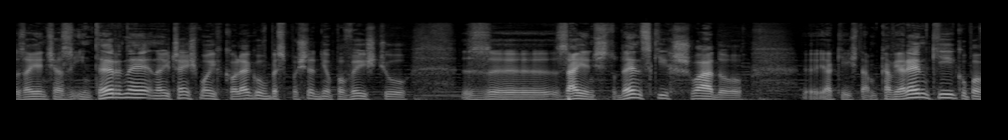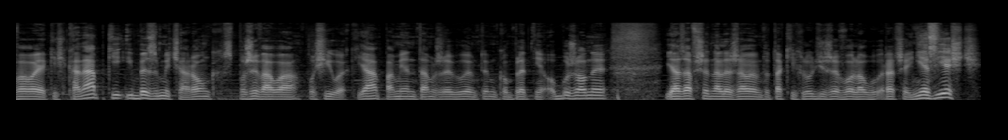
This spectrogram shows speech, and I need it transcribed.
zajęcia z interny, no i część moich kolegów bezpośrednio po wyjściu z zajęć studenckich szła do y, jakiejś tam kawiarenki, kupowała jakieś kanapki i bez mycia rąk spożywała posiłek. Ja pamiętam, że byłem tym kompletnie oburzony. Ja zawsze należałem do takich ludzi, że wolał raczej nie zjeść,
